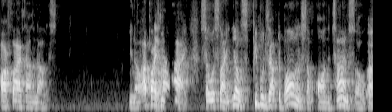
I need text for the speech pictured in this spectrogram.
are five thousand dollars. You know, I price Yeah. my high. So it's like, yo, people drop the ball and stuff all the time. So Uh,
